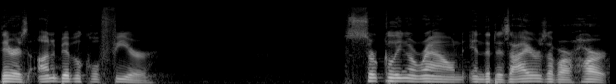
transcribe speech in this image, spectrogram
There is unbiblical fear circling around in the desires of our heart.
